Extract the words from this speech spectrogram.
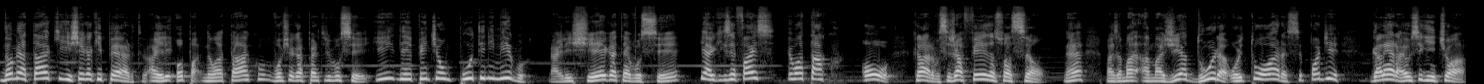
Não me ataque e chega aqui perto. Aí ele, opa, não ataco, vou chegar perto de você. E de repente é um puto inimigo. Aí ele chega até você. E aí o que você faz? Eu ataco. Ou, claro, você já fez a sua ação, né? Mas a, ma a magia dura 8 horas. Você pode. Galera, é o seguinte, ó.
